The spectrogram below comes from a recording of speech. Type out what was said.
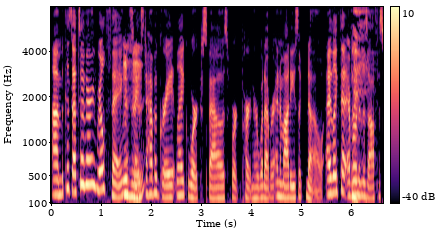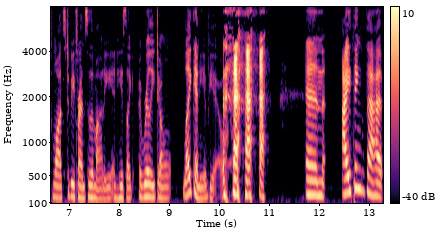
um, because that's a very real thing. It's Mhm. nice to have a great like work spouse, work partner, whatever. And Amadi's like, no. I like that everyone in this office wants to be friends with Amadi, and he's like, I really don't like any of you. And I think that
